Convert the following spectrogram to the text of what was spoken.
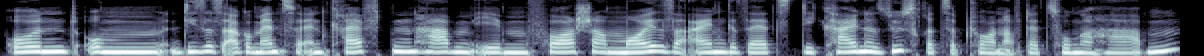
Und um dieses Argument zu entkräften, haben eben Forscher Mäuse eingesetzt, die keine Süßrezeptoren auf der Zunge haben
